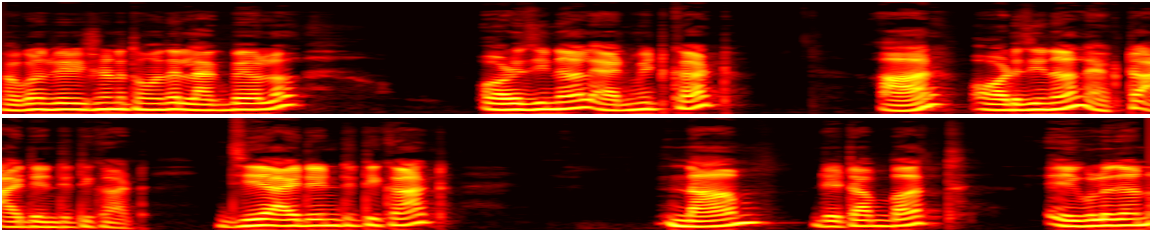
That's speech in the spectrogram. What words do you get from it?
ডকুমেন্টস ভেরিফিকেশানে তোমাদের লাগবে হলো অরিজিনাল অ্যাডমিট কার্ড আর অরিজিনাল একটা আইডেন্টিটি কার্ড যে আইডেন্টিটি কার্ড নাম ডেট অফ বার্থ এইগুলো যেন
